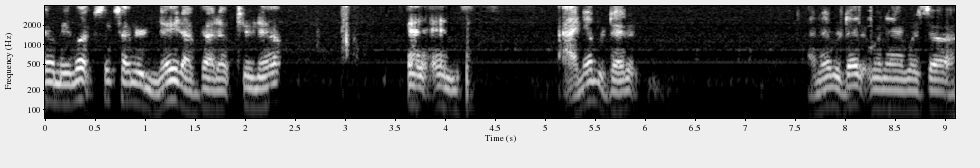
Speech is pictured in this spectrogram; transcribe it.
I mean, look, 608 I've got up to now. And, and I never did it. I never did it when I was, uh,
